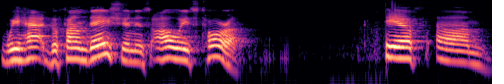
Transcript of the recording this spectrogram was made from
we have the foundation is always Torah. If um,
